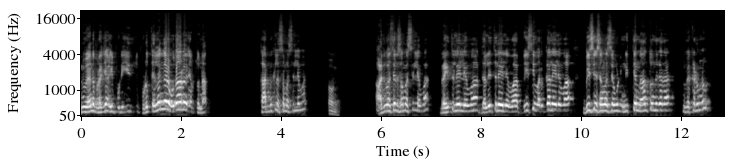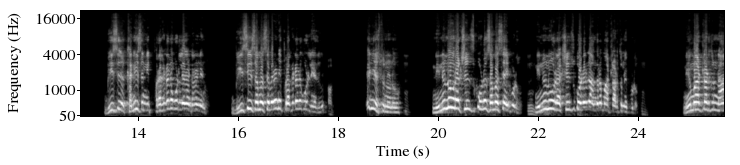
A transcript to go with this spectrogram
నువ్వేనా ప్రజా ఇప్పుడు ఇప్పుడు తెలంగాణ ఉదాహరణ చెప్తున్నా. కార్మికుల సమస్యలు లేవా? అవును. ఆదివాసీల సమస్యలు లేవా? రైతులే లేవా? దళితులే లేవా? బీసీ వర్గాలే లేవా? బీసీ సమస్య కూడా నిత్యం నాంతుంది కదా. నువ్వు ఎక్కడున్నావు బీసీ కనీసం నీ ప్రకటన కూడా లేదంటారా నేను? బీసీ సమస్య మీద నీ ప్రకటన కూడా లేదు. ఏం చేస్తున్నావు నువ్వు. నిన్ను నువ్వు రక్షించుకోవడం సమస్య ఇప్పుడు. నిన్ను నువ్వు రక్షించుకోవడానికి అందరూ మాట్లాడుతున్నావు ఇప్పుడు. నేను మాట్లాడుతున్నా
